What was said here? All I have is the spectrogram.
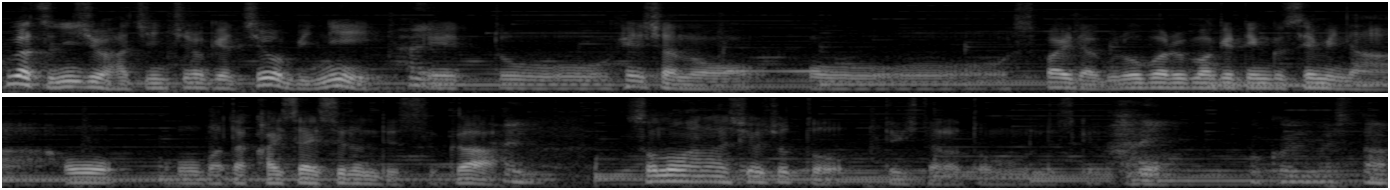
9月28日の月曜日に、はい。えーっと弊社のおスパイダーグローバルマーケティングセミナーをおまた開催するんですが、はい。その話をちょっとできたらと思うんですけれども、はい。わかりました。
